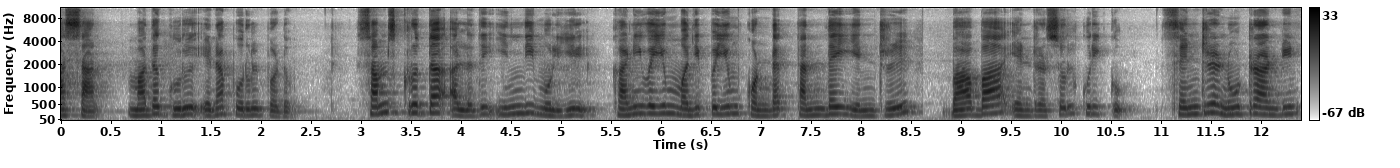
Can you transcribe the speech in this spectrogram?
ஆசான் மதகுரு என பொருள்படும். சம்ஸ்கிருத அல்லது இந்தி மொழியில் கனிவையும் மதிப்பையும் கொண்ட தந்தை என்று பாபா என்ற சொல் குறிக்கும். சென்ற நூற்றாண்டின்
